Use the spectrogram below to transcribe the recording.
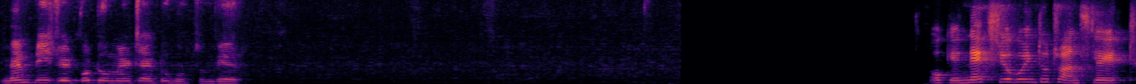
Ma'am, please wait for two minutes. I have to go somewhere. Okay, next you're going to translate.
